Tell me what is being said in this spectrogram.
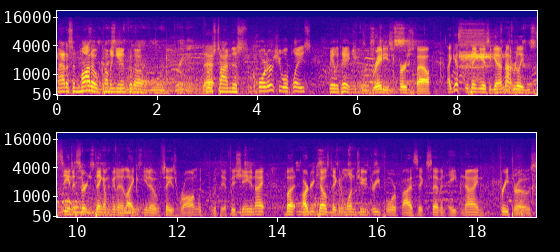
Madison Motto coming in for the first time this quarter. She will place Bailey Page. Brady's first foul. I guess the thing is, again, I'm not really seeing a certain thing I'm gonna like, you know, say is wrong with with the officiating tonight. But Ardrey Kell's taken one, two, three, four, five, six, seven, eight, nine free throws.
